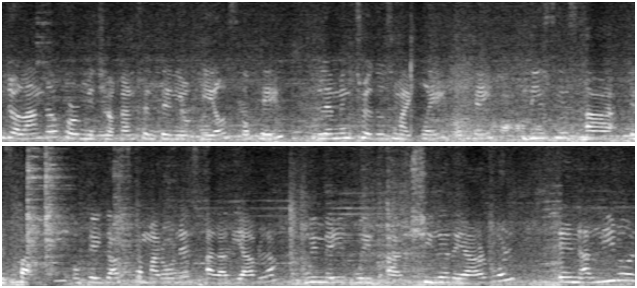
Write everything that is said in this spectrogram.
Yolanda for Michoacan Centennial Hills, okay? Let me introduce my plate, okay? This is uh, spicy, okay? That's camarones a la diabla. We made with uh, chile de árbol and a little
